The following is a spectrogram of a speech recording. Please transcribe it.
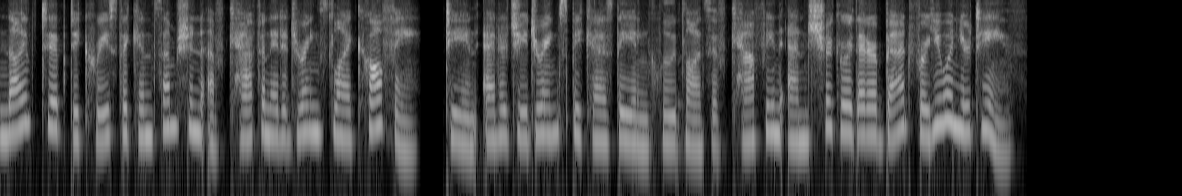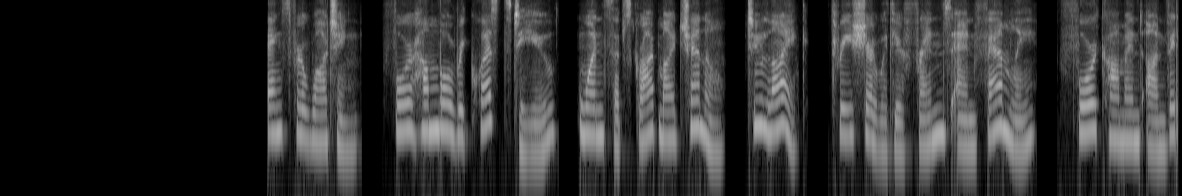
Ninth tip Decrease the consumption of caffeinated drinks like coffee, tea and energy drinks because they include lots of caffeine and sugar that are bad for you and your teeth. Thanks for watching. For humble requests to you, 1. Subscribe my channel, 2. Like, 3. Share with your friends and family, 4. Comment on video.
